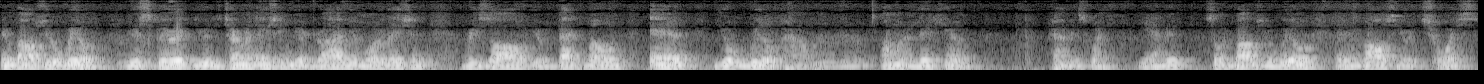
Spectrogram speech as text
involves your will, your spirit, your determination, your drive, your motivation, resolve, your backbone, and your willpower. I'm going to let him have his way. Yeah. Amen. So it involves your will. It involves your choice.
